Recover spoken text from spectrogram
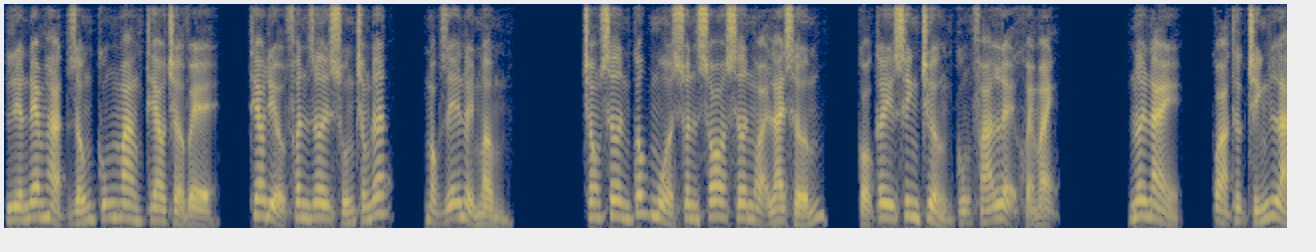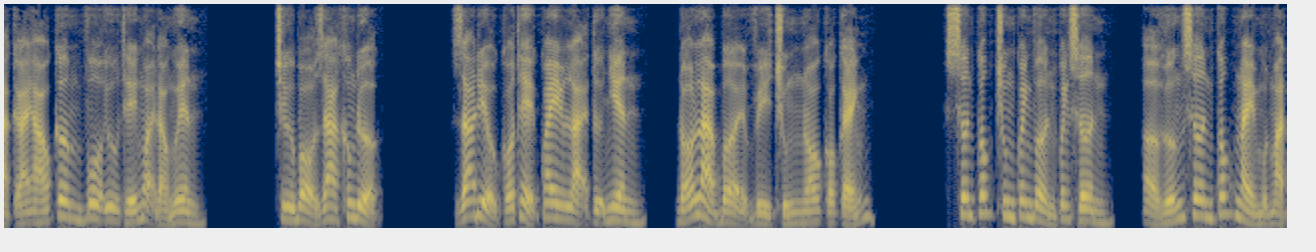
liền đem hạt giống cũng mang theo trở về, theo điểu phân rơi xuống trong đất, mọc dễ nảy mầm. Trong sơn cốc mùa xuân so sơn ngoại lai sớm, cỏ cây sinh trưởng cũng phá lệ khỏe mạnh. Nơi này, quả thực chính là cái áo cơm vô ưu thế ngoại đảo nguyên. Trừ bỏ ra không được. Giá điểu có thể quay lại tự nhiên, đó là bởi vì chúng nó có cánh. Sơn cốc chung quanh vờn quanh sơn, ở hướng sơn cốc này một mặt,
